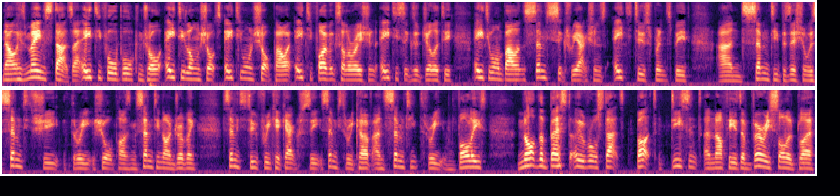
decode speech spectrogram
Now, his main stats are 84 ball control, 80 long shots, 81 shot power, 85 acceleration, 86 agility, 81 balance, 76 reactions, 82 sprint speed, and 70 position with 73 short passing, 79 dribbling, 72 free kick accuracy, 73 curve, and 73 volleys. Not the best overall stats, but decent enough. He's a very solid player,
